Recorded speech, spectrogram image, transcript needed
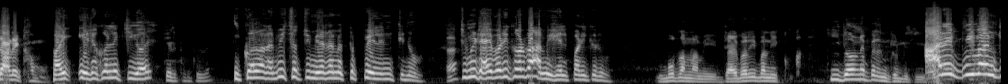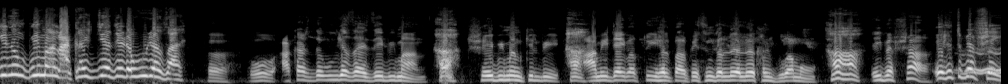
ডানে খামো। ভাই এটা করলে কি হয়? কীরকম করলে? ই কলার আমি তুমি এরকম একটা প্লেন কিনো। হ্যাঁ? তুমি ড্রাইভারি করবে আমি হেল্পারি করব বুঝলাম না আমি ড্রাইভারি মানে কি ধরনের প্লেন কিনবি তুই? আরে বিমান কিনুম বিমান আকাশ দিয়ে যেটা উড়ে যায় ও আকাশ দিয়ে উড়ে যায় যে বিমান হ্যাঁ। সেই বিমান কিনবি হ্যাঁ। আমি ড্রাইভার তুই হেল্পার প্যাসেঞ্জার লয়ে লয়ে খালি ঘুরামো। হ্যাঁ হ্যাঁ। এই ব্যবসা? এটা তো ব্যবসায়ী।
